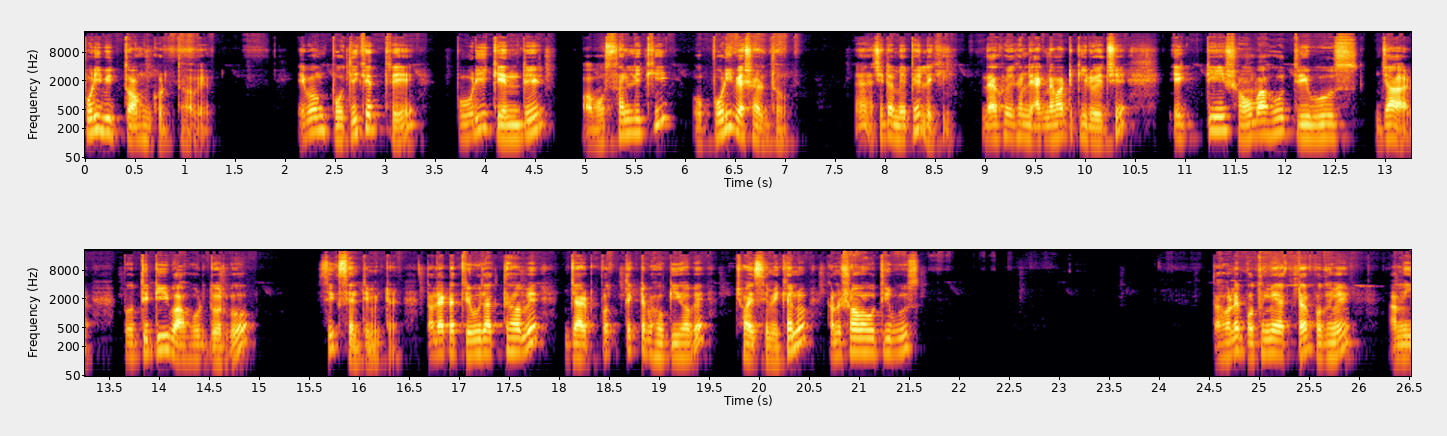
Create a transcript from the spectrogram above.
পরিবৃত্ত অঙ্কন করতে হবে। এবং প্রতি ক্ষেত্রে পরিকেন্দ্রের অবস্থান লিখি ও পরিবেশার্ধ হ্যাঁ সেটা মেপে লিখি। দেখো এখানে এক নাম্বারটি কী রয়েছে? একটি সমবাহু ত্রিভুজ যার প্রতিটি বাহুর দৈর্ঘ্য সিক্স সেন্টিমিটার তাহলে একটা ত্রিভুজ আঁকতে হবে, যার প্রত্যেকটা বাহু কী হবে? ছয় সেমি কেন? কারণ সমবাহু ত্রিভুজ। তাহলে প্রথমে একটা, প্রথমে আমি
